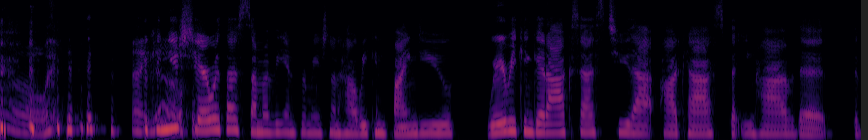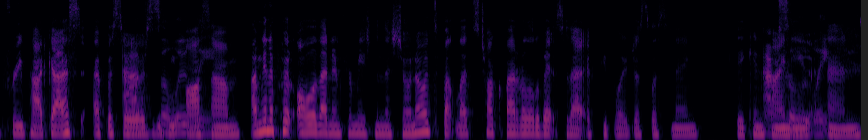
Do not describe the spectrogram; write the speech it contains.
know. I So Can you share with us some of the information on how we can find you, where we can get access to that podcast that you have, the the free podcast episodes would be awesome. I'm going to put all of that information in the show notes, but let's talk about it a little bit so that if people are just listening, they can Absolutely. find you and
